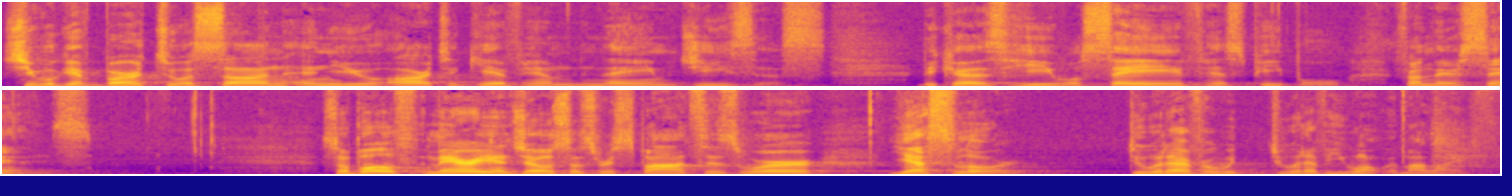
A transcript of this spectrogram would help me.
She will give birth to a son, and you are to give him the name Jesus, because he will save his people from their sins. So both Mary and Joseph's responses were, Yes, Lord, do whatever, do whatever you want with my life.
